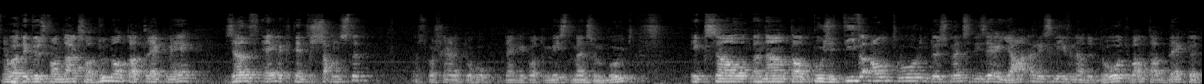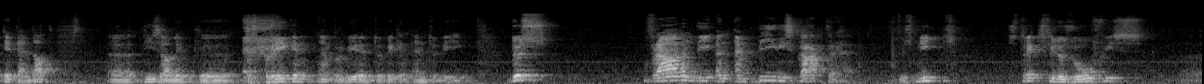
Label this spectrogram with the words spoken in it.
En wat ik dus vandaag zal doen, want dat lijkt mij zelf eigenlijk het interessantste. Dat is waarschijnlijk toch ook, denk ik, wat de meeste mensen boeit. Ik zal een aantal positieve antwoorden, dus mensen die zeggen ja, er is leven na de dood, want dat blijkt uit dit en dat, uh, die zal ik uh, bespreken en proberen te wikken en te wegen. Dus vragen die een empirisch karakter hebben. Dus niet strikt filosofisch, uh,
